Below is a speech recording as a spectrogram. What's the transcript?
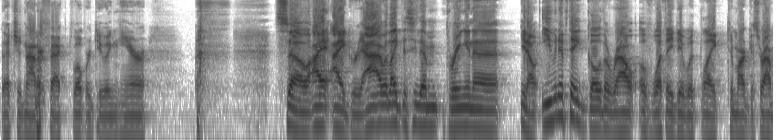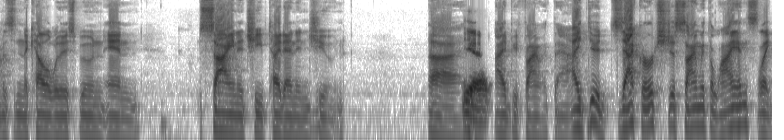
That should not affect what we're doing here. so I, I agree. I would like to see them bring in a you know, even if they go the route of what they did with like Demarcus Robinson, Ahkello Witherspoon, and sign a cheap tight end in June. Uh, yeah, I'd be fine with that. I did. Zach Ertz just signed with the Lions. Like,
